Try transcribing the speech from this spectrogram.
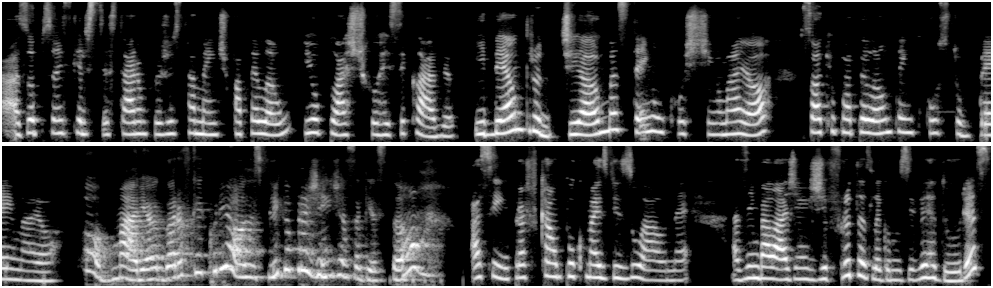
as opções que eles testaram foi justamente o papelão e o plástico reciclável. E dentro de ambas tem um custinho maior, só que o papelão tem custo bem maior. Ô, oh, Mari, agora eu fiquei curiosa. Explica pra gente essa questão. Assim, para ficar um pouco mais visual, né? As embalagens de frutas, legumes e verduras,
